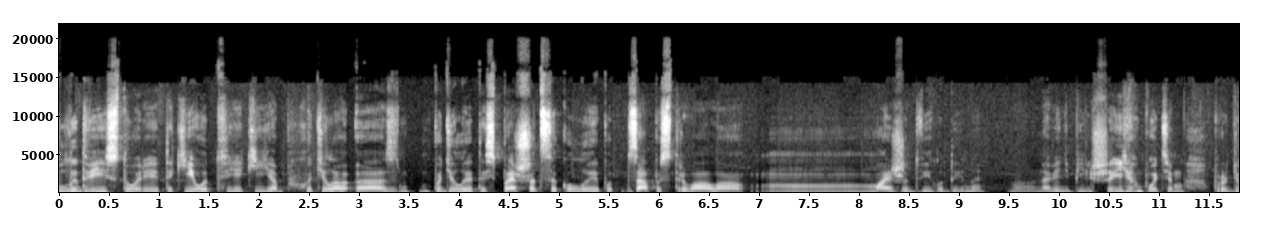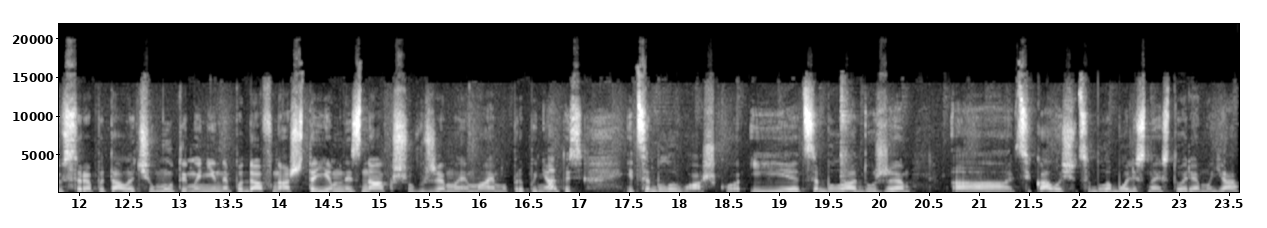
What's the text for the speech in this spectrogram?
були дві історії, такі, от, які я б хотіла е, поділитись. Перша це коли запис тривала майже дві години, е, навіть більше. Я потім продюсера питала, чому ти мені не подав наш таємний знак, що вже ми маємо припинятись. І це було важко. І це була дуже. А, цікаво, що це була болісна історія моя,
